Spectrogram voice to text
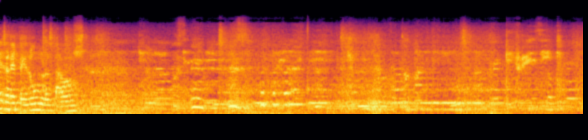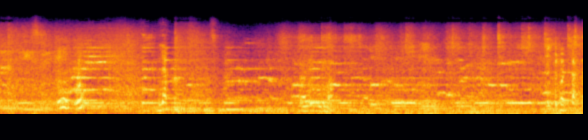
Ini karena Peru ulang tahun. Look.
